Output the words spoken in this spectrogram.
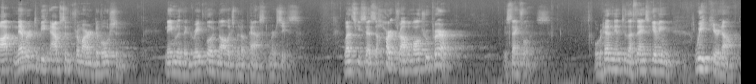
ought never to be absent from our devotion, namely the grateful acknowledgement of past mercies. Lenski says the heartthrob of all true prayer is thankfulness. Well, we're heading into the Thanksgiving week here now,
